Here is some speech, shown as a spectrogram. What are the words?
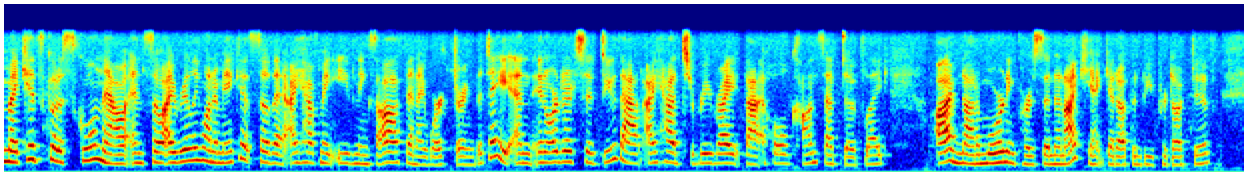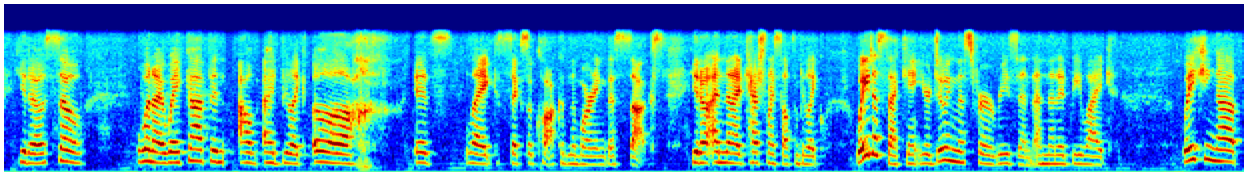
my kids go to school now and so I really want to make it so that I have my evenings off and I work during the day. And in order to do that, I had to rewrite that whole concept of like I'm not a morning person and I can't get up and be productive. You know, so when I wake up and I'll, I'd be like, ugh, it's like six o'clock in the morning. This sucks, you know. And then I'd catch myself and be like, wait a second, you're doing this for a reason. And then it'd be like, waking up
